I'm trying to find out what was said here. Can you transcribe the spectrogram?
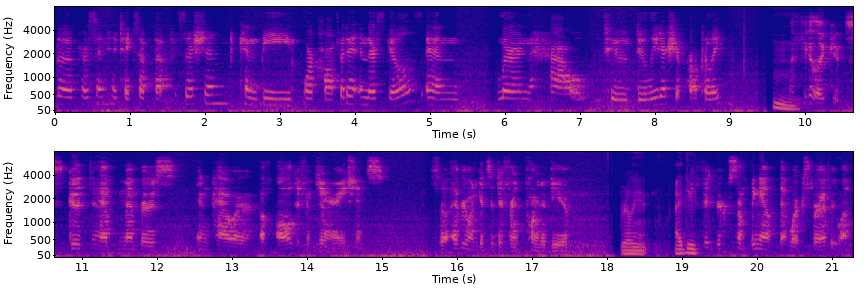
the person who takes up that position can be more confident in their skills and learn how to do leadership properly. Mm. I feel like it's good to have members in power of all different generations so everyone gets a different point of view. Brilliant. I do figure something out that works for everyone.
